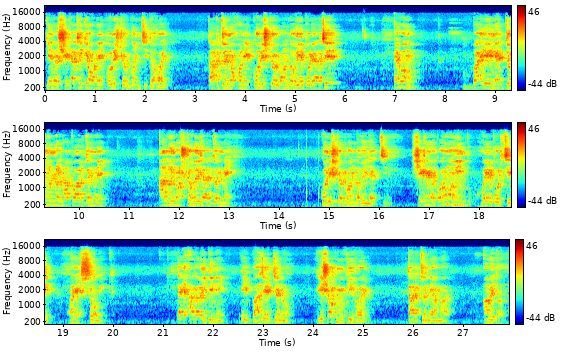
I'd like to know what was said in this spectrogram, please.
কেন সেটা থেকে অনেক কোল্ড স্টোর বঞ্চিত হয়। তার জন্য অনেক কোল্ড স্টোর বন্ধ হয়ে পড়ে আছে এবং বাইরে ন্যায্য মূল্য না পাওয়ার জন্যে, আলু নষ্ট হয়ে যাওয়ার জন্যে কোল্ড স্টোর বন্ধ হয়ে যাচ্ছে। সেখানে কর্মহীন হয়ে পড়ছে অনেক শ্রমিক। তাই আগামী দিনে এই বাজেট যেন কৃষকমুখী হয়, তার জন্যে আমার আবেদন।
